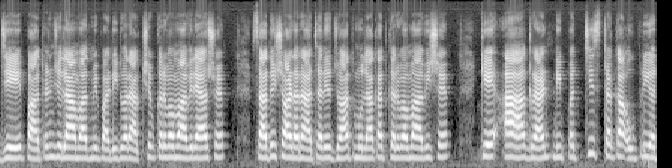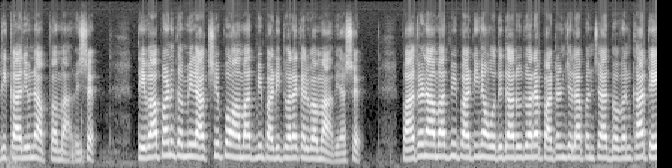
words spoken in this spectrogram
જે પાટણ જિલ્લા આમ આદમી પાર્ટી દ્વારા આક્ષેપ કરવામાં આવી રહ્યા છે. સાથે શાળાના આચાર્ય જાત મુલાકાત કરવામાં આવી છે કે આ ગ્રાન્ટની પચીસ ટકા ઉપરી અધિકારીઓને આપવામાં આવે છે. તેવા પણ ગંભીર આક્ષેપો આમ આદમી પાર્ટી દ્વારા કરવામાં આવ્યા છે. પાટણ આમ આદમી પાર્ટીના હોદ્દેદારો દ્વારા પાટણ જિલ્લા પંચાયત ભવન ખાતે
